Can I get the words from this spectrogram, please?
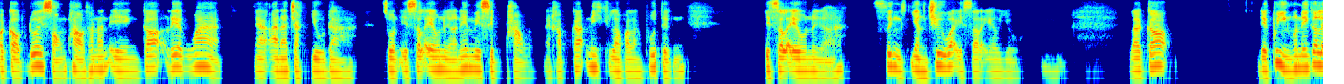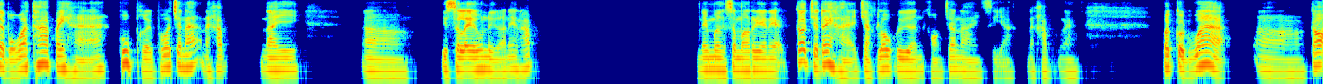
ประกอบด้วย 2 เผ่าเท่านั้นเองก็เรียกว่าอาณาจักรยูดาส่วนอิสราเอลเหนือเนี่ยมี 10 เผ่านะครับก็นี่เรากำลังพูดถึงอิสราเอลเหนือ ซึ่งยังชื่อว่าอิสราเอลอยู่ แล้วก็เด็กผู้หญิงคนนี้ก็เลยบอกว่าถ้าไปหาผู้เผยพระวจนะนะครับ ในอิสราเอลเหนือเนี่ยครับ ในเมืองสมาเรียเนี่ยก็จะได้หายจากโรคเรื้อนของเจ้านายเสียนะครับนะปรากฏว่าก็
